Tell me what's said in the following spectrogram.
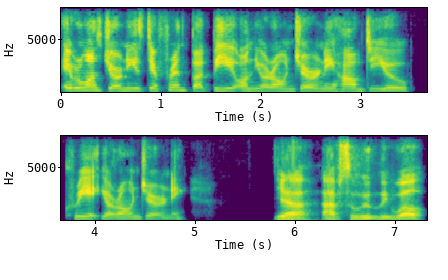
everyone's journey is different but be on your own journey. How do you create your own journey? Yeah absolutely. Well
